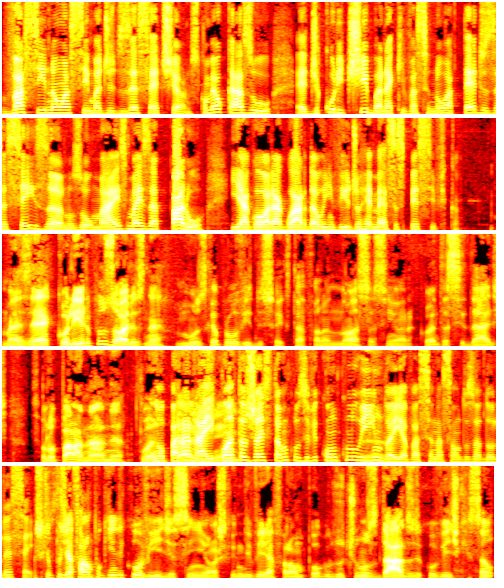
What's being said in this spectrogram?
vacinam acima de 17 anos. Como é o caso é, de Curitiba, né, que vacinou até 16 anos ou mais, mas é, parou e agora aguarda o envio de remessa específica. Mas é colírio pros olhos, né? Música pro ouvido, isso aí que você tá falando. Nossa senhora, quanta cidade. Você falou Paraná, né? Quanta no Paraná. gente. E quantas já estão, inclusive, concluindo aí a vacinação dos adolescentes. Acho que eu podia falar um pouquinho de Covid, assim. Eu acho que a gente deveria falar um pouco dos últimos dados de Covid, que são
